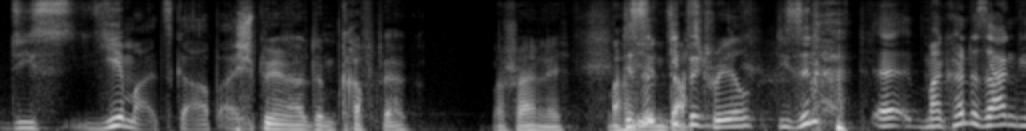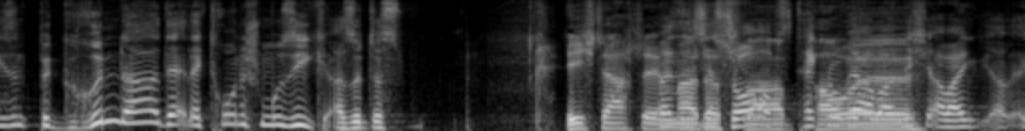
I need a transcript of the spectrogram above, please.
die es jemals gab. die Eigentlich. spielen halt im Kraftwerk. Wahrscheinlich. Machen Das die sind die, Industrial? Be die sind, äh, man könnte sagen, die sind Begründer der elektronischen Musik. Also das, Ich dachte immer, nicht, das das Genre war aufs Techno wäre, aber Paul, nicht, aber äh,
